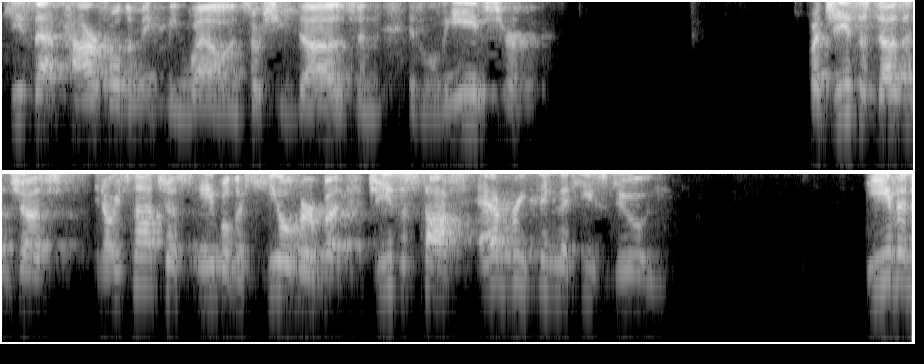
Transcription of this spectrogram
he's that powerful to make me well. And so she does, and it leaves her. But Jesus doesn't just, you know, he's not just able to heal her, but Jesus stops everything that he's doing even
